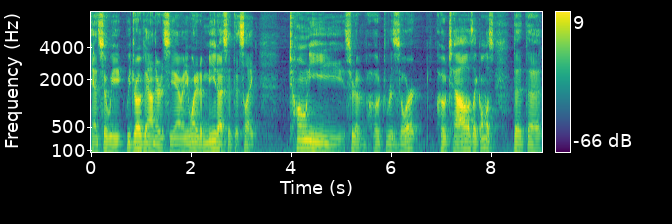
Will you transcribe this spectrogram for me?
And so we, we drove down there to see him, and he wanted to meet us at this like Tony sort of resort hotel. It was like almost the the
